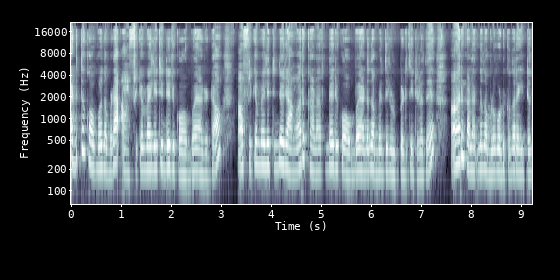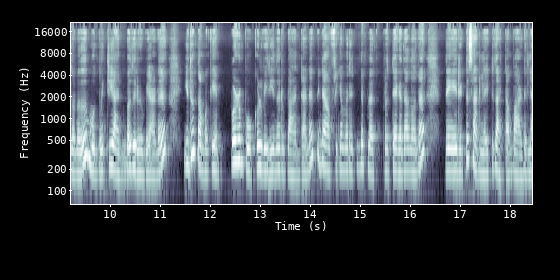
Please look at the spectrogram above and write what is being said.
അടുത്ത കോംബോ നമ്മുടെ ആഫ്രിക്കൻ വയലറ്റിന്റെ ഒരു കോംബോ ആണ് കേട്ടോ ആഫ്രിക്കൻ വയലറ്റിന്റെ ഒരു ആറ് കളറിന്റെ ഒരു കോംബോ ആണ് നമ്മൾ ഇതിൽ ഉൾപ്പെടുത്തിയിട്ടുള്ളത്. ആറ് കളറിന് നമ്മൾ കൊടുക്കുന്ന റേറ്റ് എന്ന് പറയുന്നത് മുന്നൂറ്റി അൻപത് രൂപയാണ്. ഇതും നമുക്ക് എപ്പോഴും പൂക്കൾ വിരിയുന്ന ഒരു പ്ലാന്റ് ആണ്. പിന്നെ ആഫ്രിക്കൻ വയലറ്റിന്റെ പ്രത്യേകത എന്ന് പറഞ്ഞാൽ നേരിട്ട് സൺലൈറ്റ് തട്ടാൻ പാടില്ല.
